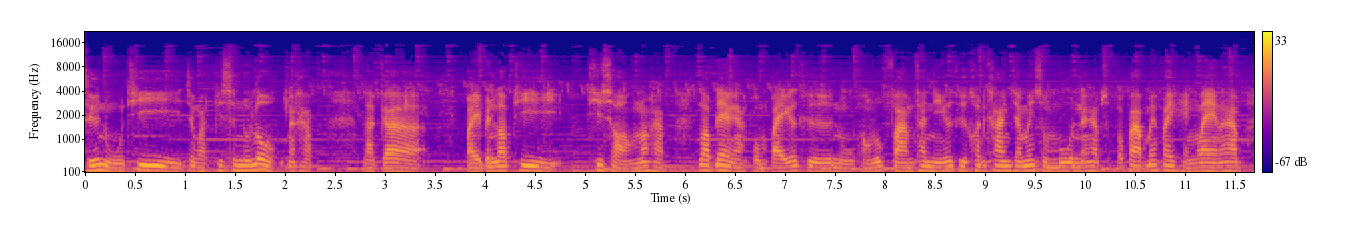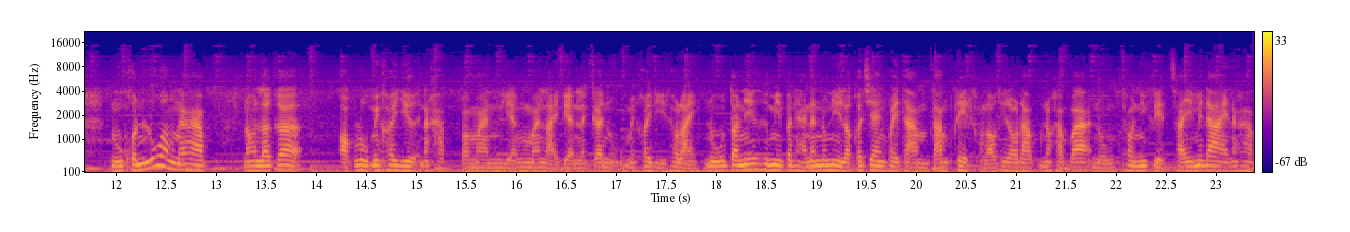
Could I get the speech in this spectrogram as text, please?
ซื้อหนูที่จังหวัดพิษณุโลกนะครับ แล้วก็ไปเป็นรอบที่ ที่สองเนาะครับรอบแรกอะผมไปก็คือหนูของลูกฟาร์มท่านนี้ก็คือค่อนข้างจะไม่สมบูรณ์นะครับ สุขภาพไม่ค่อยแข็งแรงนะครับ หนูขนร่วงนะครับเนาะแล้วก็ ออกลูกไม่ค่อยเยอะนะครับ ประมาณเลี้ยงมาหลายเดือนแล้วก็หนูไม่ค่อยดีเท่าไหร่หนูตอนนี้คือมีปัญหานั่นนู่นนี่เราก็แจ้งไปตามตามเกรดของเราที่เรารับนะครับ ว่าหนูเท่านี้เกรดไซส์ไม่ได้นะครับ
